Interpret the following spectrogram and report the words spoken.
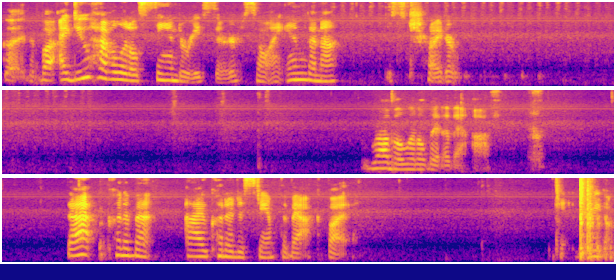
good. But I do have a little sand eraser, so I am to just try to rub a little bit of that off. That could have been, I could have just stamped the back, but okay, there we go.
